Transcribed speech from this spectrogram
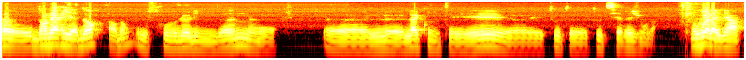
euh, dans l'Eriador, pardon, où se trouve le Linden, euh, euh, la Comté et toutes, toutes ces régions-là. Donc voilà, il y a,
